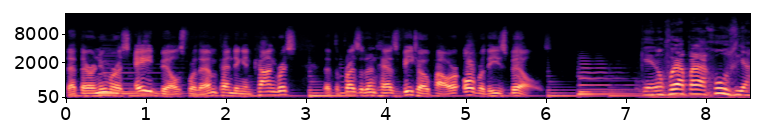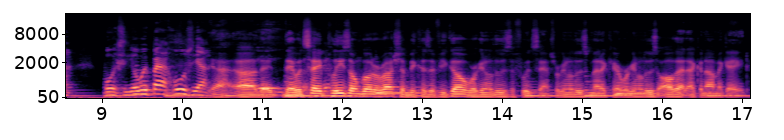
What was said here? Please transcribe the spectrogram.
that there are numerous aid bills for them pending in Congress, that the president has veto power over these bills. Que no fuera para Rusia, pues si yo voy para Rusia. Yeah, uh, they, they would say, please don't go to Russia because if you go, we're going to lose the food stamps, we're going to lose Medicare, we're going to lose all that economic aid.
